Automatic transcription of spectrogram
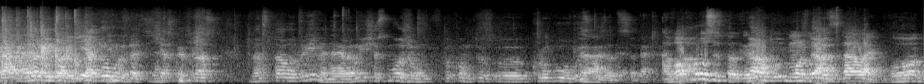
Да, Анатолий Егорович, я думаю, да, сейчас как раз настало время, наверное, мы еще сможем в каком-то э, кругу высказаться. А вопросы-то Да, можно да. задавать? Вот,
